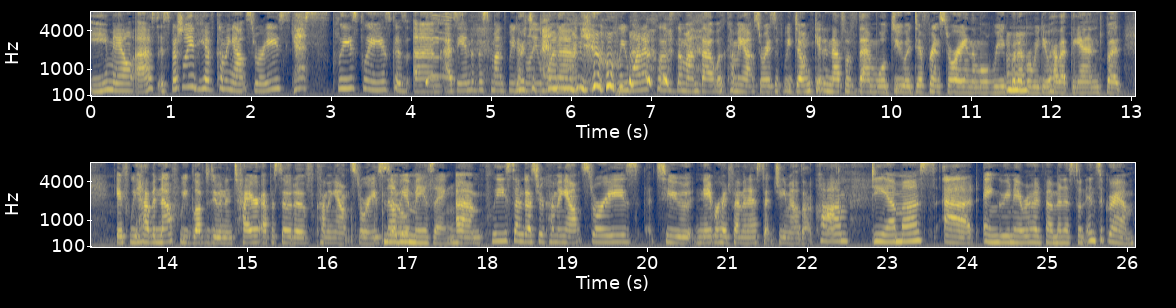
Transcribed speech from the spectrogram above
email us, especially if you have coming out stories. yes. Please, please, because um, at the end of this month, we definitely want to. we want to close the month out with coming out stories. If we don't get enough of them, we'll do a different story, and then we'll read whatever we do have at the end. But if we have enough, we'd love to do an entire episode of coming out stories. That'll so, be amazing. Um, please send us your coming out stories to neighborhoodfeminist at gmail.com. DM us at Angry Neighborhood Feminist on Instagram.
